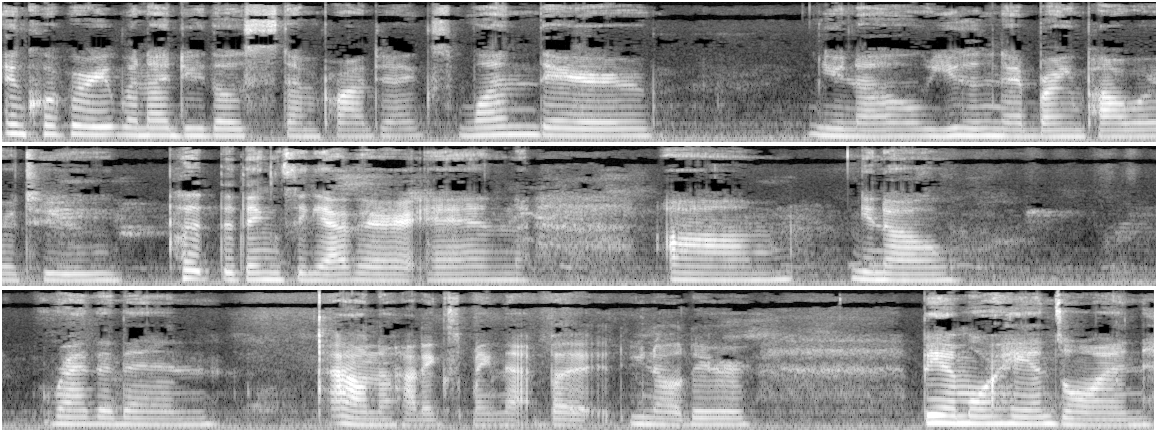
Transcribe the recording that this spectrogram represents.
incorporate when I do those STEM projects. One, they're, you know, using their brain power to put the things together and, um, you know, rather than, I don't know how to explain that, but, you know, they're being more hands-on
